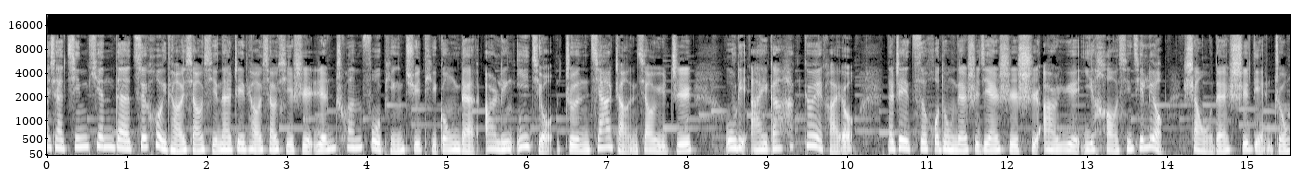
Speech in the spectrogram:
一下今天的最后一条消息。那这条消息是仁川富平区提供的“二零一九准家长教育之우리아이가학교에가 요”。 那这次活动的时间是十二月一号星期六上午的十点钟。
